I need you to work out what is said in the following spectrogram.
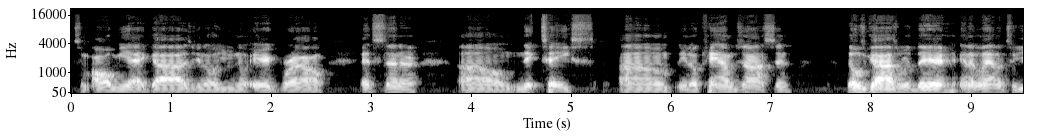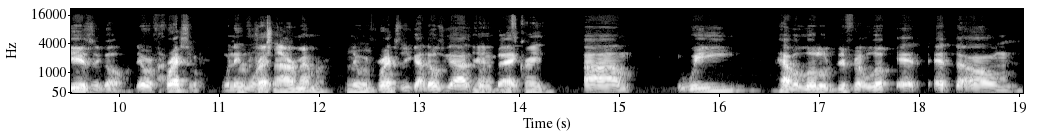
some all MEAC guys. You know, you know Eric Brown at center, um, Nick Tace, um, you know Cam Johnson. Those guys were there in Atlanta two years ago. They were freshmen when they won. Freshman, I remember. They were Mhm. freshmen. You got those guys Yeah, coming that's back. crazy. Um, we have a little different look at at the um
